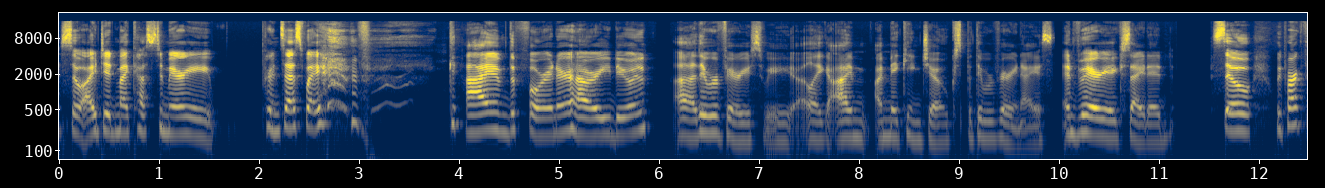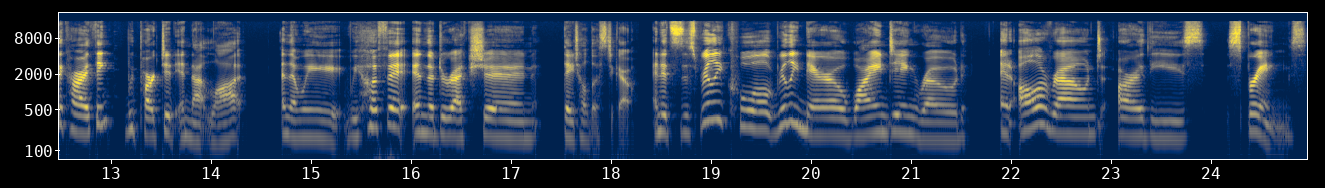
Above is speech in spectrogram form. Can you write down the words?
So I did my customary princess wave. I'm the foreigner. How are you doing? Uh, they were very sweet. Like I'm, I'm making jokes, but they were very nice and very excited. So we parked the car. I think we parked it in that lot, and then we we hoof it in the direction they told us to go. And it's this really cool, really narrow, winding road, and all around are these springs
